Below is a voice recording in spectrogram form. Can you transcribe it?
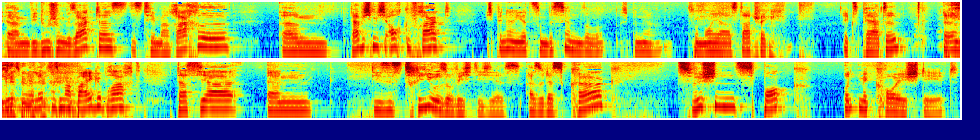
Ja. Ähm, wie du schon gesagt hast, das Thema Rache, ähm, da habe ich mich auch gefragt, ich bin ja jetzt so ein bisschen so, ich bin ja so ein neuer Star Trek Experte. Ähm, du hast mir letztes Mal beigebracht, dass ja ähm, dieses Trio so wichtig ist. Also dass Kirk zwischen Spock und McCoy steht.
